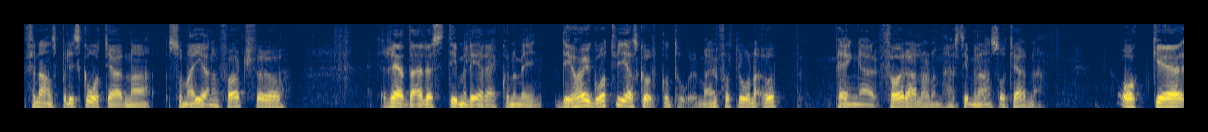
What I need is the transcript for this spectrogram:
finanspolitiska åtgärderna som har genomförts för att rädda eller stimulera ekonomin, det har ju gått via skuldkontoren. Man har fått låna upp pengar för alla de här stimulansåtgärderna. Och eh,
